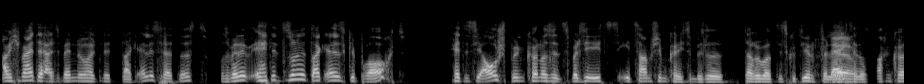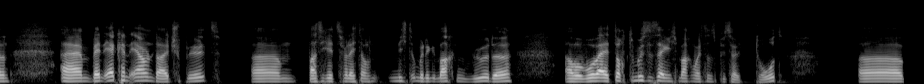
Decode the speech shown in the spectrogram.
Aber ich meinte, als wenn du halt eine Dark Alice hättest, also wenn er hätte jetzt so eine Dark Alice gebraucht, hätte sie ausspielen können, also jetzt, weil sie jetzt eh zusammenschieben, kann ich so ein bisschen darüber diskutieren, vielleicht Ja, ja. hätte er das machen können. Ähm, wenn er kein Aaron Dite spielt, ähm, was ich jetzt vielleicht auch nicht unbedingt machen würde, aber wobei, doch, du müsstest es eigentlich machen, weil sonst bist du halt tot. Äh,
